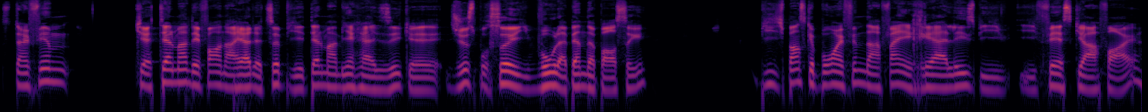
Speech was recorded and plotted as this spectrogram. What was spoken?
C'est un film qui a tellement d'efforts en arrière de ça, puis il est tellement bien réalisé que juste pour ça, il vaut la peine de passer. Puis je pense que pour un film d'enfant, il réalise puis il, il fait ce qu'il a à faire.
